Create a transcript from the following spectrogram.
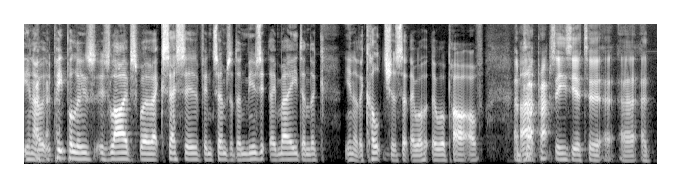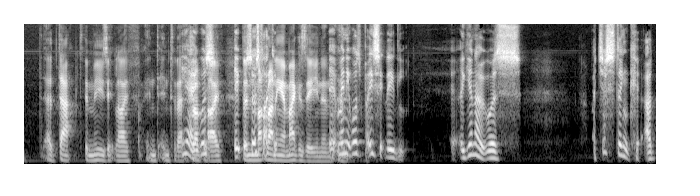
you know, people whose whose lives were excessive in terms of the music they made and the you know the cultures that they were they were part of. and Uh, perhaps easier to uh, uh, adapt the music life in, into that Yeah, drug was- life was than like running a- a, magazine. And I mean, it was basically, you know, it was. I just think I'd,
